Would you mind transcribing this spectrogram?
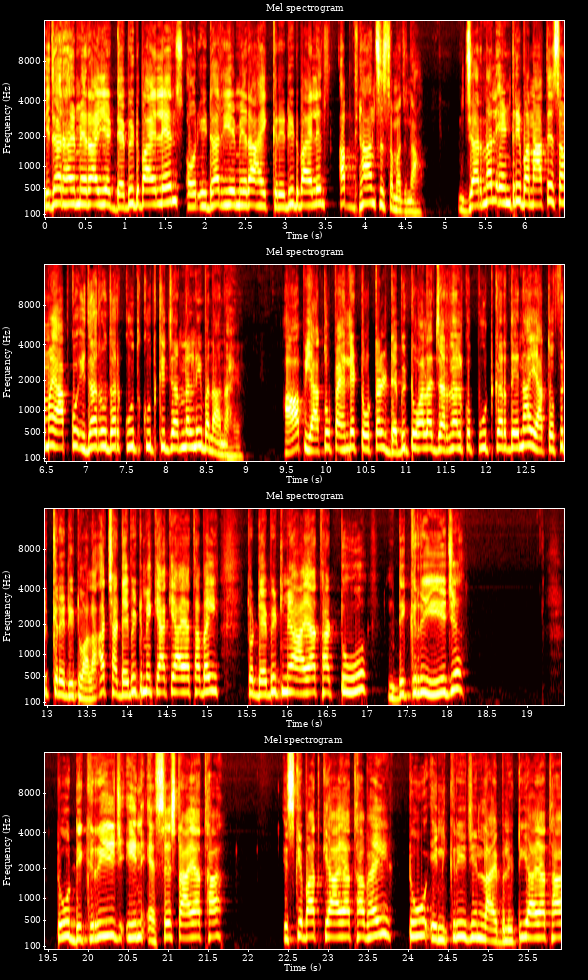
इधर है मेरा ये डेबिट बैलेंस और इधर ये मेरा है क्रेडिट बैलेंस अब ध्यान से समझना। जर्नल एंट्री बनाते समय आपको इधर उधर कूद कूद के जर्नल नहीं बनाना है। आप या तो पहले टोटल डेबिट वाला जर्नल को पुट कर देना या तो फिर क्रेडिट वाला। अच्छा डेबिट में क्या क्या आया था भाई? तो डेबिट में आया था to decrease to decrease in assets आया था। इसके बाद क्या आया था भाई? टू इंक्रीज इन लाइबिलिटी आया था।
